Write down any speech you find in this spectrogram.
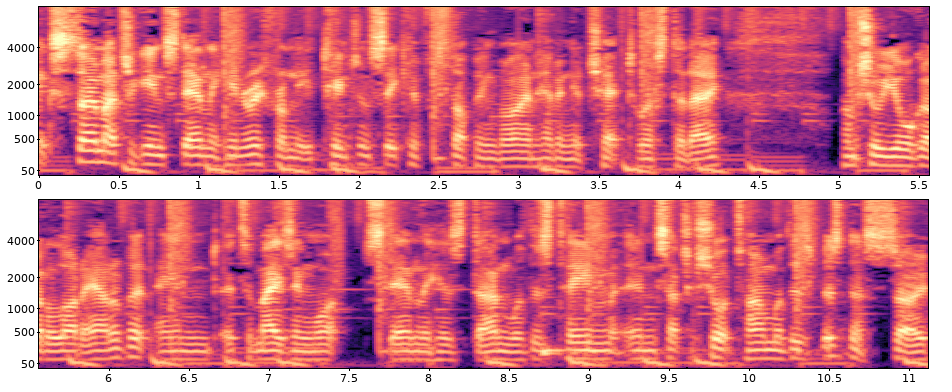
Thanks so much again, Stanley Henry from the Attention Seeker, for stopping by and having a chat to us today. I'm sure you all got a lot out of it, and it's amazing what Stanley has done with his team in such a short time with his business. So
